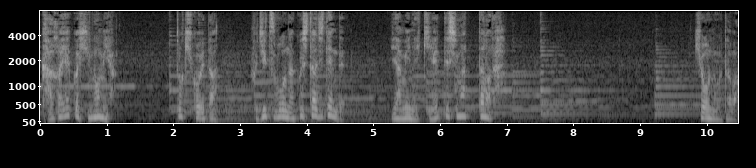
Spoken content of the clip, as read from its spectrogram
輝く日の宮。と聞こえた藤壺をなくした時点で闇に消えてしまったのだ。今日の歌は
